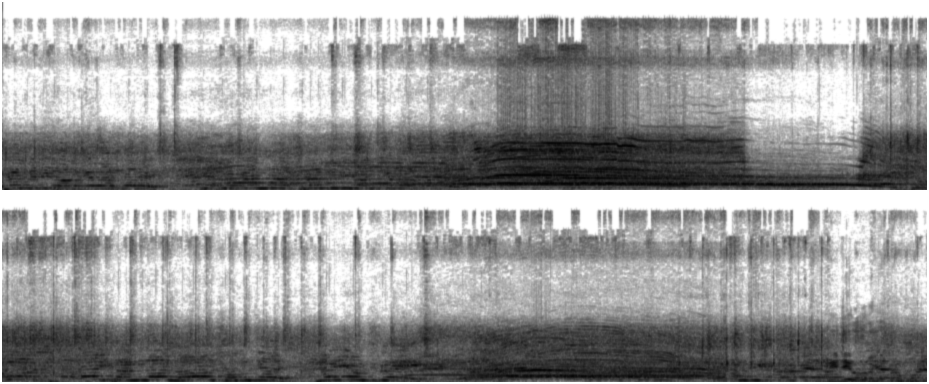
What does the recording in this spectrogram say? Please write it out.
সেও যদি লাল কালার করে সে দোকানদার সেও যদি লাল কালার করে এই সবুজ, এই বাংলা লাল সবুজে লেগে উঠবে ভিডিও করে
